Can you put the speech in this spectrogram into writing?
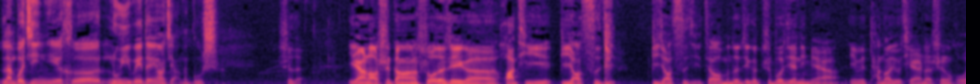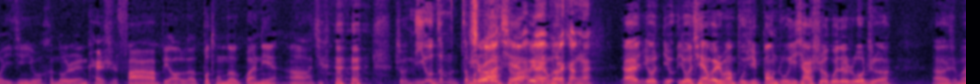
兰博基尼和路易威登要讲的故事。是的，依然老师刚刚说的这个话题比较刺激。比较刺激，在我们的这个直播间里面啊，因为谈到有钱人的生活，已经有很多人开始发表了不同的观念啊，就 说你有这么这么多的钱，为什么？来看看，哎，有有有钱为什么不去帮助一下社会的弱者？呃，什么？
